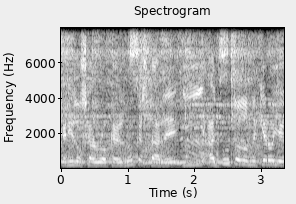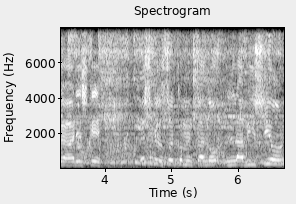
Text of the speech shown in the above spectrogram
queridos hard rockers, nunca es tarde. Y al punto donde quiero llegar es que, eso que les estoy comentando, la visión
